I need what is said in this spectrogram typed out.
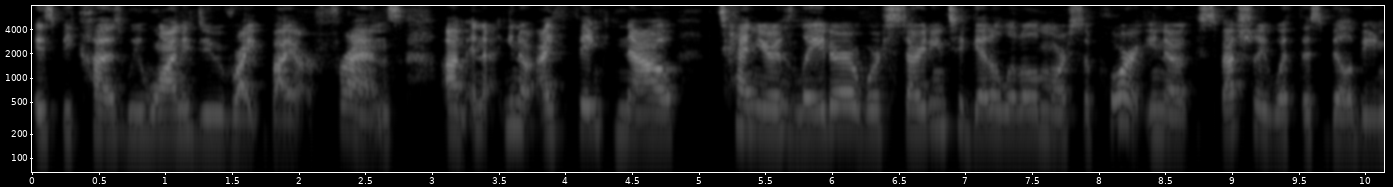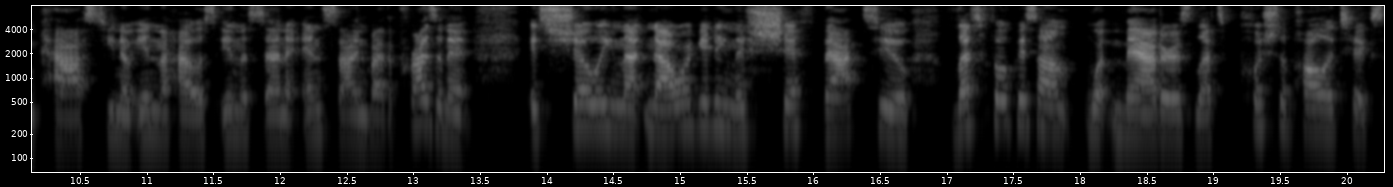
is because we want to do right by our friends. Um, and you know i think now 10 years later we're starting to get a little more support you know especially with this bill being passed you know in the house in the senate and signed by the president. It's showing that now we're getting this shift back to let's focus on what matters. Let's push the politics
